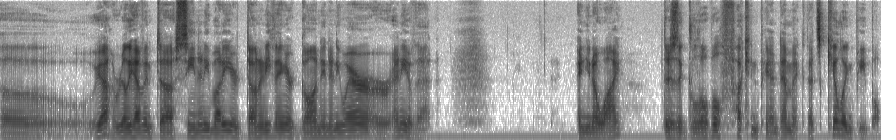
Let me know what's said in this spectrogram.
Uh, yeah, I really haven't uh, seen anybody or done anything or gone in anywhere or any of that. And you know why? There's a global fucking pandemic that's killing people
